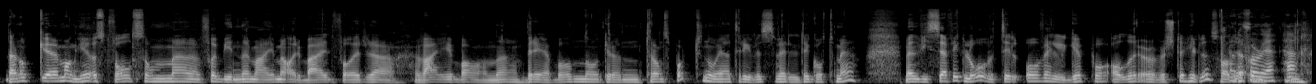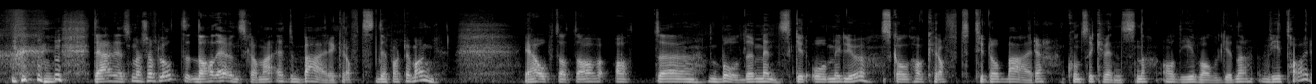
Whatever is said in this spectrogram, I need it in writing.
Det er nok eh, mange i Østfold som eh, forbinder meg med arbeid for eh, vei, bane, bredbånd og grønn transport, noe jeg trives veldig godt med. Men hvis jeg fikk lov til å velge på aller øverste hylle, så hadde ja, det får jeg det er det som er så flott. Da hadde jeg ønska meg et bærekraftsdepartement. Jeg er opptatt av at både mennesker og miljø skal ha kraft til å bære konsekvensene av de valgene vi tar.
